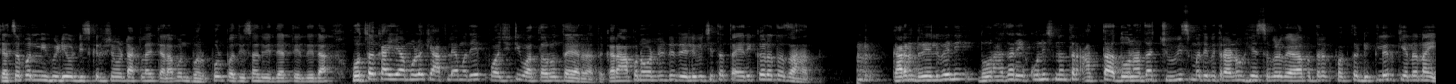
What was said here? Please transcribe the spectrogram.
त्याचं पण मी व्हिडिओ डिस्क्रिप्शनवर टाकलाय त्याला पण भरपूर प्रतिसाद विद्यार्थी दिला होतं काय यामुळे की आपल्यामध्ये पॉझिटिव्ह वातावरण तयार राहतं. कारण आपण ऑलरेडी रेल्वेची तर तयारी करतच आहात. कारण रेल्वेने दोन हजार एकोणीस नंतर आत्ता दोन हजार चोवीसमध्ये मित्रांनो हे सगळं वेळापत्रक फक्त डिक्लेअर केलं नाही.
